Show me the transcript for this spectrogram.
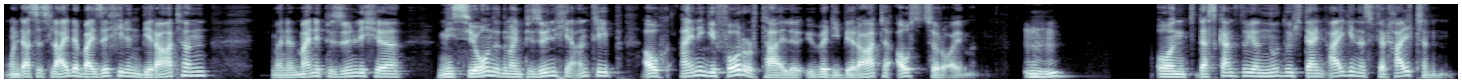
Und das ist leider bei sehr vielen Beratern meine, meine persönliche Mission oder mein persönlicher Antrieb, auch einige Vorurteile über die Berater auszuräumen. Mhm. Und das kannst du ja nur durch dein eigenes Verhalten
